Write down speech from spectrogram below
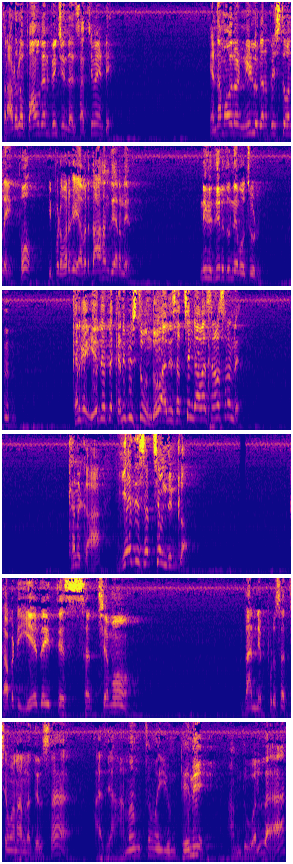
త్రాడులో పాము కనిపించింది అది సత్యమేంటి? ఎండమావులో నీళ్ళు కనిపిస్తూ ఉన్నాయి. పో ఇప్పటి వరకు ఎవరి దాహం తీరలేదు. నీకు తీరుతుందేమో చూడు. కనుక ఏదైతే కనిపిస్తూ ఉందో అది సత్యం కావాల్సిన అవసరం లేదు. కనుక ఏది సత్యం దీంట్లో కాబట్టి ఏదైతే సత్యమో దాన్ని ఎప్పుడు సత్యం అనాలనో తెలుసా? అది అనంతం అయి ఉంటేనే అందువల్ల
